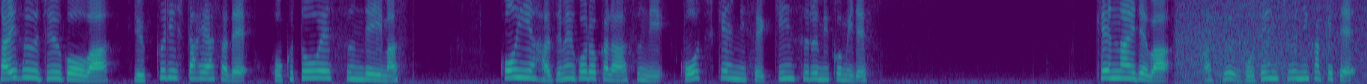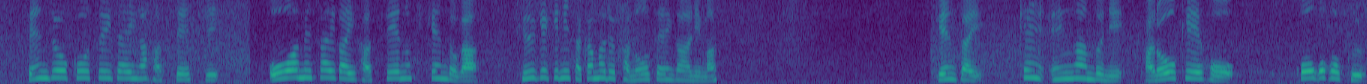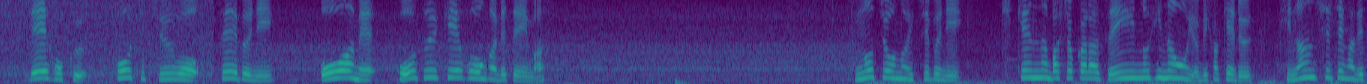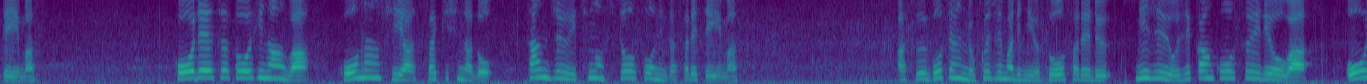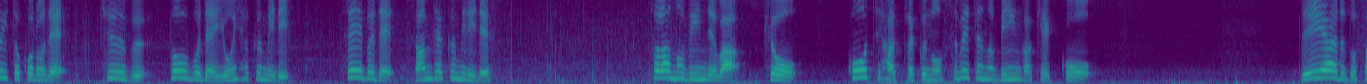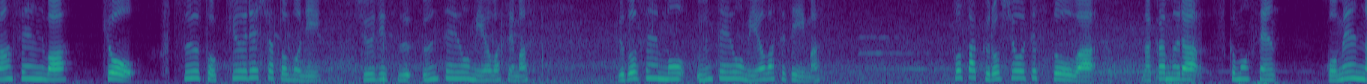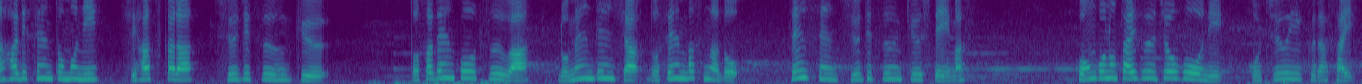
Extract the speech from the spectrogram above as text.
台風10号はゆっくりした速さで北東へ進んでいます。今夜初め頃から明日に高知県に接近する見込みです。県内では明日午前中にかけて線状降水帯が発生し大雨災害発生の危険度が急激に高まる可能性があります。現在県沿岸部に波浪警報甲後北、嶺北、高知中央、西部に大雨・洪水警報が出ています。津野町の一部に危険な場所から全員の避難を呼びかける避難指示が出ています。高齢者等避難は江南市や須崎市など31の市町村に出されています。明日午前6時までに予想される24時間降水量は多いところで中部、東部で400ミリ、西部で300ミリです。空の便では今日高知発着のすべての便が欠航。JR 土山線は今日普通特急列車ともに終日運転を見合わせます。淀線も運転を見合わせています。土佐黒潮鉄道は中村すくも線五面那覇里線ともに始発から終日運休。土佐電交通は路面電車路線バスなど全線終日運休しています。今後の台風情報にご注意ください。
